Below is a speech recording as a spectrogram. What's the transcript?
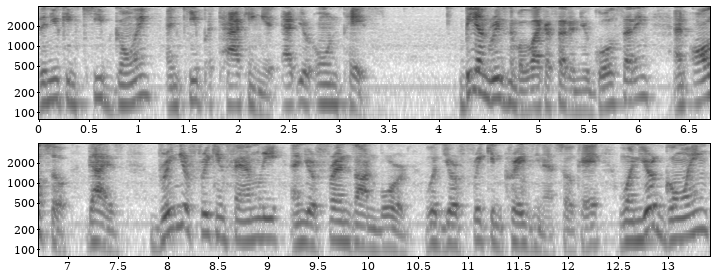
then you can keep going and keep attacking it at your own pace be unreasonable like i said in your goal setting. And also guys bring your freaking family and your friends on board with your freaking craziness okay? When you're going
